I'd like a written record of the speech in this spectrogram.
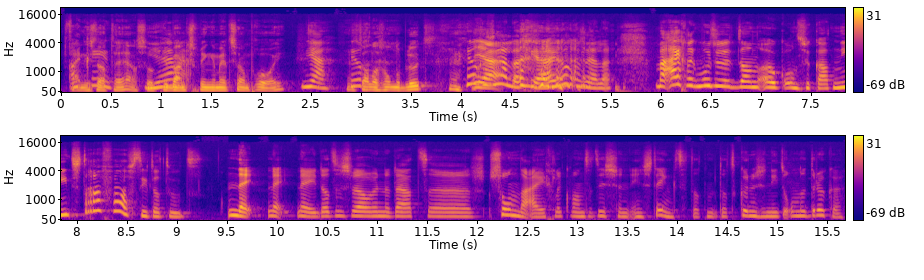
Fijn is dat, hè? Als ze op je bank springen met zo'n prooi. Ja, heel, is alles onder bloed. heel Ja. gezellig. Ja, heel gezellig. Maar eigenlijk moeten we dan ook onze kat niet straffen als die dat doet. Nee, nee, nee, dat is wel inderdaad eh, zonde eigenlijk, want het is een instinct. Dat, dat kunnen ze niet onderdrukken.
